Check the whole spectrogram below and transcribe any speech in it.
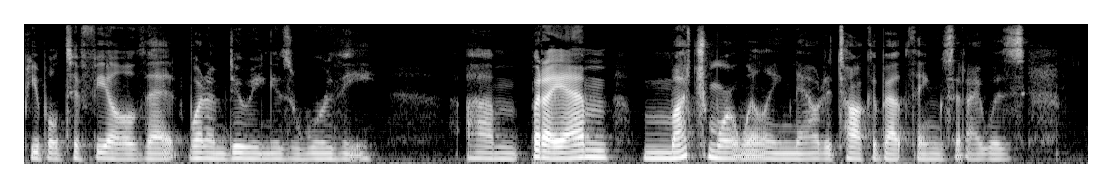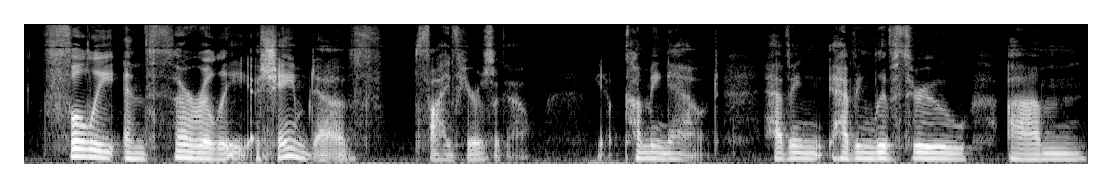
people to feel that what I'm doing is worthy um, but I am much more willing now to talk about things that I was fully and thoroughly ashamed of five years ago. You know, coming out, having having lived through um,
